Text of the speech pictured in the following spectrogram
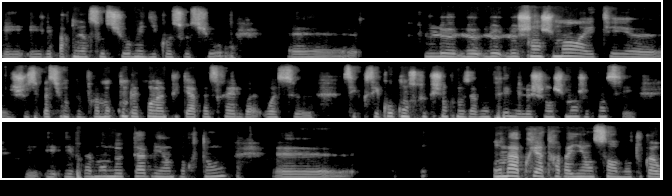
et, les partenaires sociaux, médico-sociaux le, changement a été, euh, je ne sais pas si on peut vraiment complètement l'imputer à Passerelle ou à, ces, co-constructions que nous avons fait, mais le changement, je pense, est, vraiment notable et important. Euh, on a appris à travailler ensemble, en tout cas,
